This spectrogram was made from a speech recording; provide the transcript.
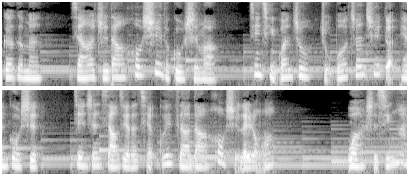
哥哥们，想要知道后续的故事吗？敬请关注主播专区短篇故事《健身小姐的潜规则》的后续内容哦。我是心爱，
